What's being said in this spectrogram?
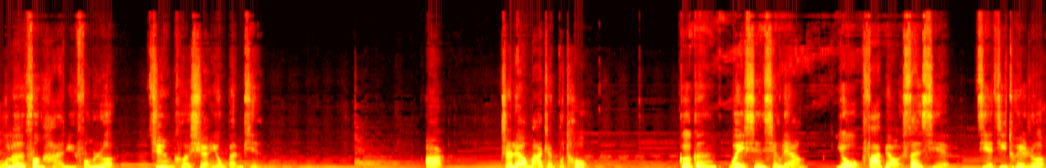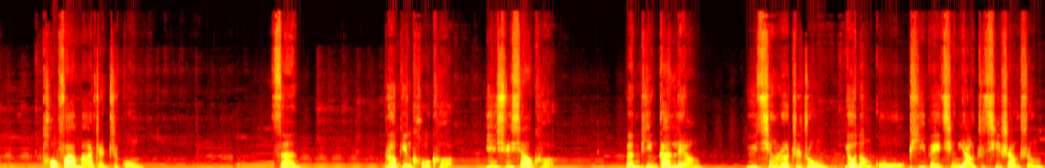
无论风寒与风热，均可选用本品。二、治疗麻疹不透。葛根味辛性凉。有发表散邪、解肌退热、透发麻疹之功。三、热病口渴、阴虚消渴，本品甘凉，于清热之中，又能鼓舞脾胃清阳之气上升，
